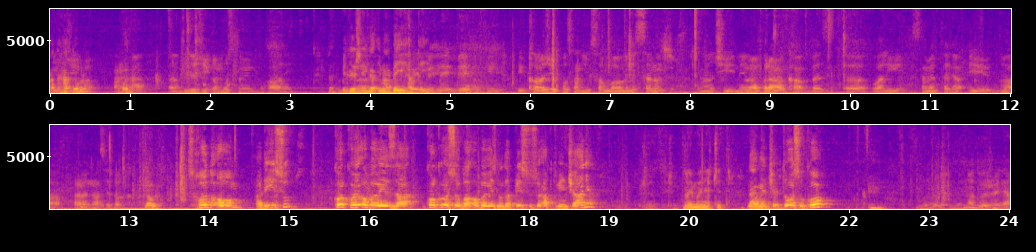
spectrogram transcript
Anha, Bilježi dobro. ga- Anha, bilježi ga Muslim i Buhari. Bilježi ga ima Bejhaqi. Be- Bejhaqi. I kaže poslanik sallallahu alejhi ve sellem, znači nema braka bez uh, vali, stavitelja i dva pravedna svjedoka. Dobro. Shodno ovom hadisu, koliko je obaveza, koliko je osoba obavezno da prisustuje aktu vjenčanja? Najmanje četiri. Najmanje će. To su ko? Mladoženja,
